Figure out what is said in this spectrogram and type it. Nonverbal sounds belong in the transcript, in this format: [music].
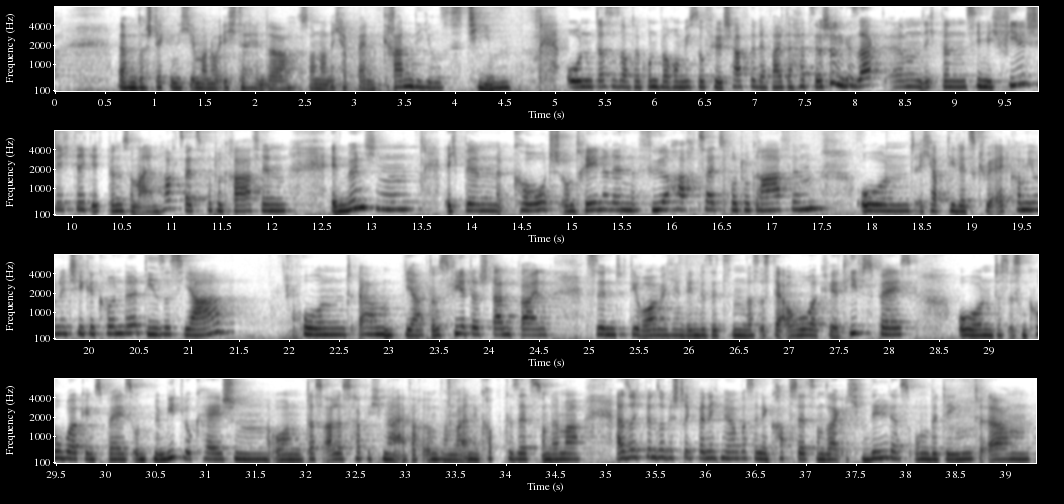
ähm, da steckt nicht immer nur ich dahinter, sondern ich habe ein grandioses Team. Und das ist auch der Grund, warum ich so viel schaffe. Der Walter hat es ja schon gesagt. Ähm, ich bin ziemlich vielschichtig. Ich bin zum einen Hochzeitsfotografin in München. Ich bin Coach und Trainerin für Hochzeitsfotografin und ich habe die Let's Create Community gegründet dieses Jahr. Und ähm, ja, das vierte Standbein sind die Räume, in denen wir sitzen. Das ist der Aurora Kreativspace. Und das ist ein Coworking Space und eine Meet Location. Und das alles habe ich mir einfach irgendwann mal in den Kopf gesetzt. Und immer, also ich bin so gestrickt, wenn ich mir irgendwas in den Kopf setze und sage, ich will das unbedingt, ähm,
